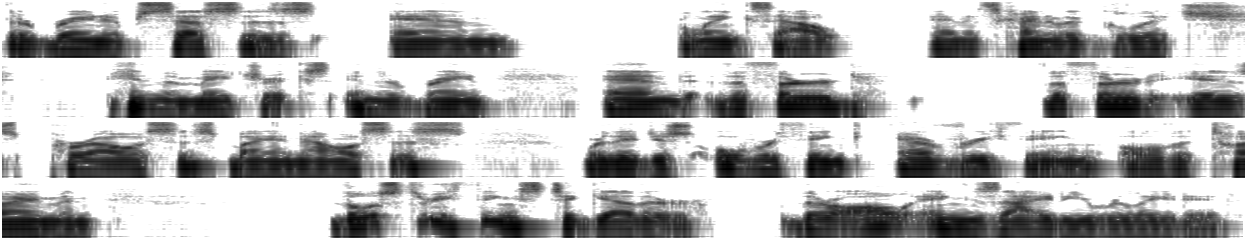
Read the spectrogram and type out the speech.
their brain obsesses and blanks out and it's kind of a glitch in the matrix in their brain and the third the third is paralysis by analysis, where they just overthink everything all the time. And those three things together, they're all anxiety related.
